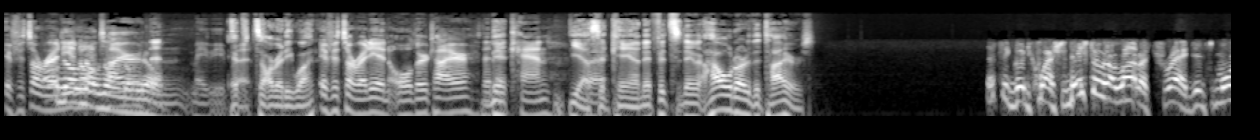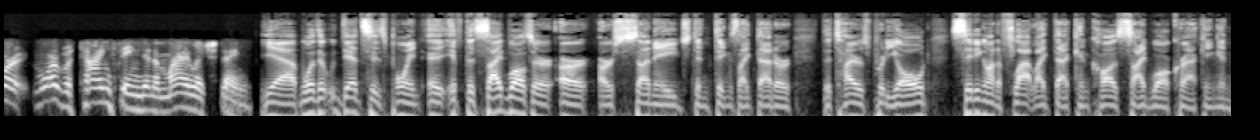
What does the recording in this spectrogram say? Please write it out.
If it's already Oh, no, an no, old no, no, tire, no. then maybe. if it's already what? if it's already an older tire, then Then- it can. yes, but- it can. If it's how old are the tires? That's a good question. They still got a lot of tread. It's more more of a time thing than a mileage thing. Yeah, well, that, that's his point. Uh, If the sidewalls are, are, are sun aged and things like that, or the tire's pretty old, sitting on a flat like that can cause sidewall cracking and,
